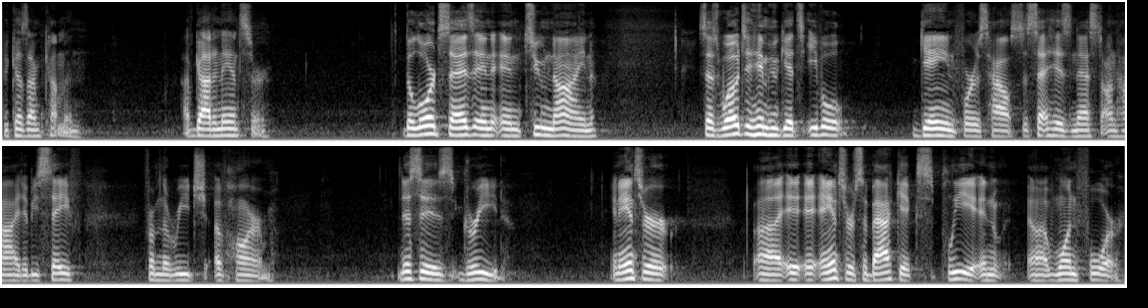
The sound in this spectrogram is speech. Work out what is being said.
because I'm coming. I've got an answer. The Lord says in, in 2 9, says, Woe to him who gets evil gain for his house, to set his nest on high, to be safe from the reach of harm. This is greed. An answer, uh, it, it, answers Habakkuk's plea in uh, 1 4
